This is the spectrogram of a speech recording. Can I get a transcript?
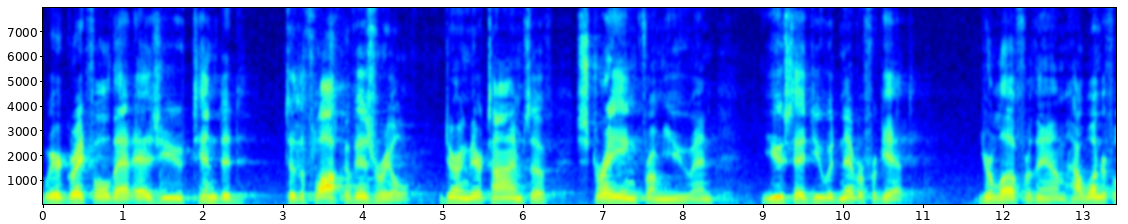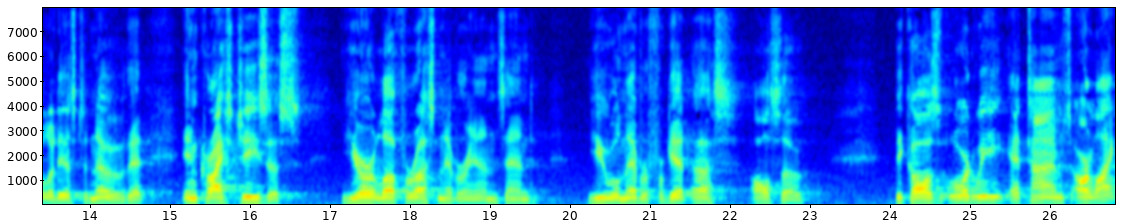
We are grateful that as you tended to the flock of Israel during their times of straying from you, and you said you would never forget your love for them. How wonderful it is to know that in Christ Jesus, your love for us never ends, and you will never forget us also because, Lord, we at times are like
